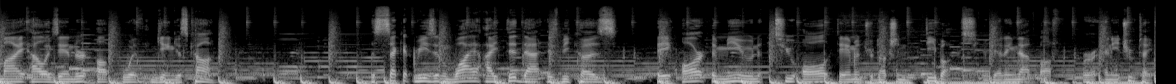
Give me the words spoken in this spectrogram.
my Alexander up with Genghis Khan. The second reason why I did that is because they are immune to all damage reduction debuffs. You're getting that buff for any troop type.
